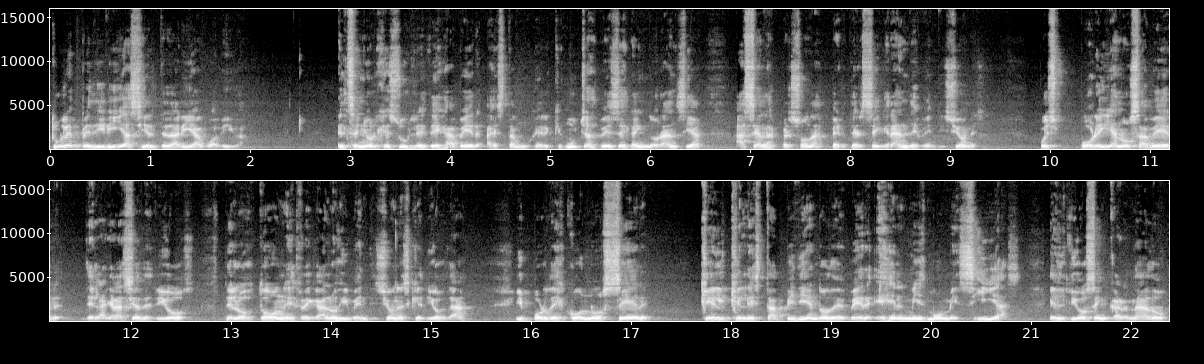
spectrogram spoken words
tú le pedirías y él te daría agua viva. El Señor Jesús le deja ver a esta mujer que muchas veces la ignorancia hace a las personas perderse grandes bendiciones. Pues por ella no saber de la gracia de Dios, de los dones, regalos y bendiciones que Dios da, y por desconocer que el que le está pidiendo de ver es el mismo Mesías, el Dios encarnado,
